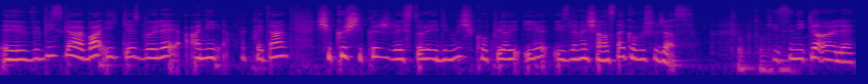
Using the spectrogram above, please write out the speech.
E, ve biz galiba ilk kez böyle hani hakikaten şıkır şıkır restore edilmiş kopyayı izleme şansına kavuşacağız. Çok doğru. Kesinlikle öyle.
